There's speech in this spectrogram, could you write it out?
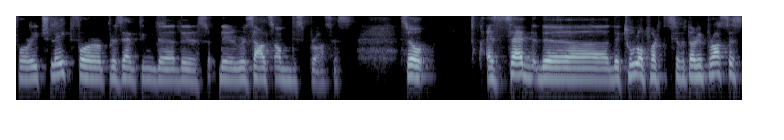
for each lake for presenting the the, the results of this process so as said the the tool of participatory process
